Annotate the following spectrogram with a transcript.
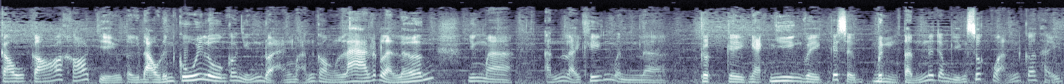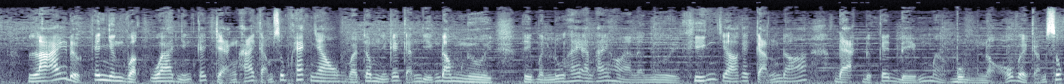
câu có, khó chịu từ đầu đến cuối luôn. Có những đoạn mà ảnh còn la rất là lớn, nhưng mà ảnh lại khiến mình là cực kỳ ngạc nhiên vì cái sự bình tĩnh ở trong diễn xuất của ảnh có thể lái được cái nhân vật qua những cái trạng thái cảm xúc khác nhau. Và trong những cái cảnh diễn đông người thì mình luôn thấy anh Thái Hòa là người khiến cho cái cảnh đó đạt được cái điểm mà bùng nổ về cảm xúc.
